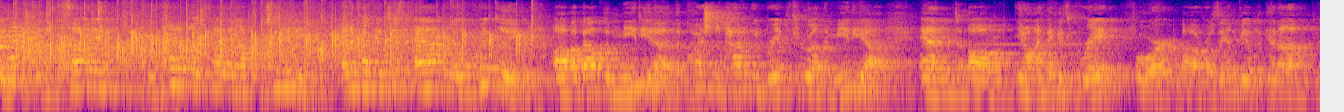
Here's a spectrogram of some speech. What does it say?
So it's an exciting, incredibly exciting opportunity. And if I could just add real quickly uh, about the media and the question of how do we break through on the media. And, um, you know, I think it's great for uh, Roseanne to be able to get on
